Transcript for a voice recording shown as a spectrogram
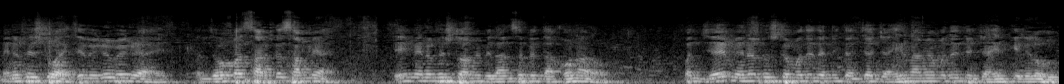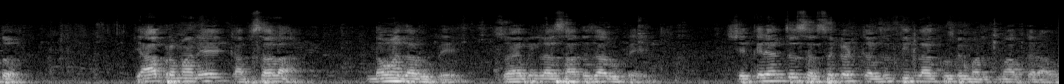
मॅनिफेस्टो आहे ते वेगळे वेगळे आहेत. पण जवळपास सारखं साम्य आहे. ते मॅनिफेस्टो आम्ही विधानसभेत दाखवणार आहोत. पण जे मॅनिफेस्टोमध्ये त्यांनी त्यांच्या जाहीरनाम्यामध्ये ते जाहीर केलेलं होतं त्याप्रमाणे कापसाला नऊ हजार रुपये सोयाबीनला सात हजार रुपये शेतकऱ्यांचं सरसकट कर्ज तीन लाख रुपये मा- माफ करावं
